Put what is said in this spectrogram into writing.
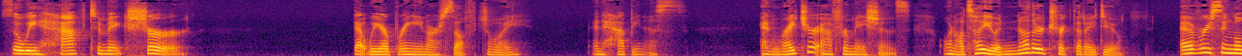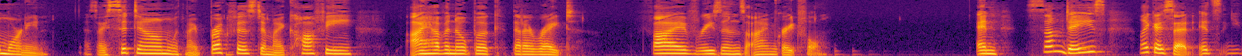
So we have to make sure that we are bringing ourselves joy and happiness. And write your affirmations. Oh, and I'll tell you another trick that I do every single morning as I sit down with my breakfast and my coffee. I have a notebook that I write five reasons I'm grateful. And some days, like I said, it's you,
